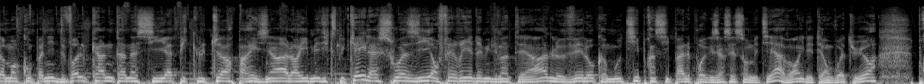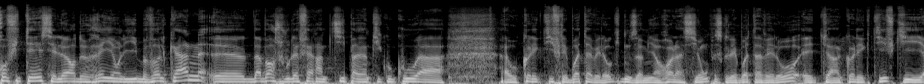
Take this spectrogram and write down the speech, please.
Sommes en compagnie de Volcan Tanassi, apiculteur parisien. Alors il m'expliquait, il a choisi en février 2021 le vélo comme outil principal pour exercer son métier. Avant, il était en voiture. Profitez, c'est l'heure de rayon libre. Volcan, euh, d'abord je voulais faire un petit, un petit coucou à, au collectif Les Boîtes à Vélo qui nous a mis en relation, parce que Les Boîtes à Vélo est un collectif qui,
